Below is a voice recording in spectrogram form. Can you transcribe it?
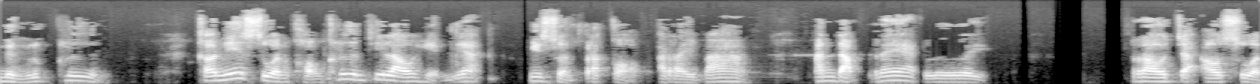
หนึ่งลูกคลื่น คราวนี้ส่วนของคลื่นที่เราเห็นเนี่ยมีส่วนประกอบอะไรบ้าง อันดับแรกเลย เราจะเอาส่วน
